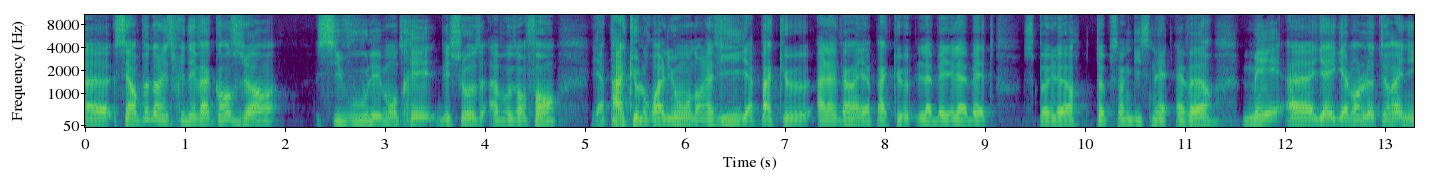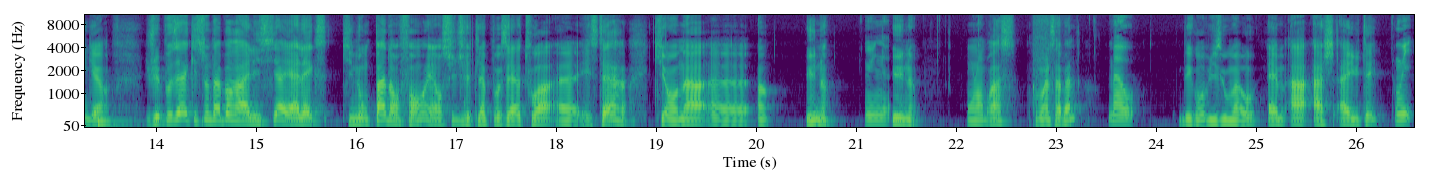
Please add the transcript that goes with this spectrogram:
Euh, c'est un peu dans l'esprit des vacances, genre. Si vous voulez montrer des choses à vos enfants, il n'y a pas que le roi lion dans la vie, il n'y a pas que Aladdin, il n'y a pas que La Belle et la Bête, spoiler, top 5 Disney ever, mais euh, il y a également l'auteur Reiniger. Je vais poser la question d'abord à Alicia et Alex qui n'ont pas d'enfants, et ensuite je vais te la poser à toi, Esther, qui en a un, une. Une. Une. On l'embrasse Comment elle s'appelle? Mao. Des gros bisous, Mao. M-A-H-A-U-T Oui.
